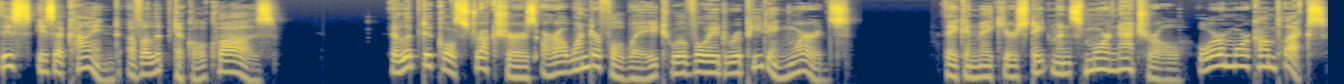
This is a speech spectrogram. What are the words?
This is a kind of elliptical clause. Elliptical structures are a wonderful way to avoid repeating words. They can make your statements more natural or more complex,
